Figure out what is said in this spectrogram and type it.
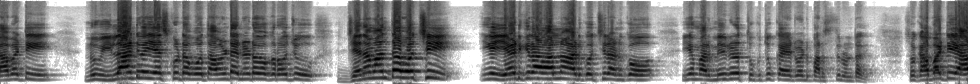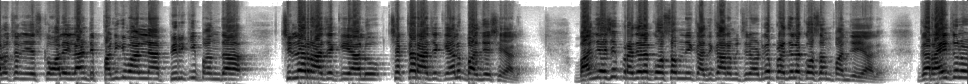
కాబట్టి నువ్వు ఇలాంటివే చేసుకుంటా పోతా ఉంటే ఎన్నడో ఒక రోజు జనమంతా వచ్చి ఇక ఏడికి రావాలనో ఆడికి వచ్చిరు అనుకో ఇక మరి మీరు కూడా తుక్కుతుక్క తుక్కు అయ్యేటువంటి పరిస్థితులు ఉంటుంది. సో కాబట్టి ఆలోచన చేసుకోవాలి ఇలాంటి పనికి మాలిన పిరికి పంద చిల్లర రాజకీయాలు చెక్క రాజకీయాలు బంద్ చేసేయాలి. బంద్ చేసి ప్రజల కోసం నీకు అధికారం ఇచ్చినట్టుగా ప్రజల కోసం పనిచేయాలి ఇంకా రైతులు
